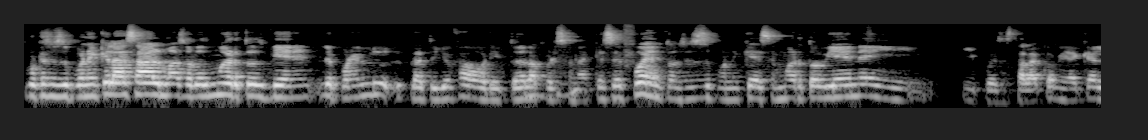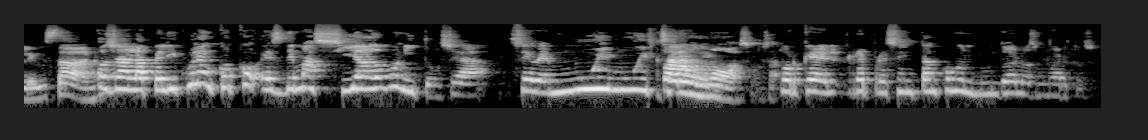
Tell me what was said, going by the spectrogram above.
porque se supone que las almas o los muertos vienen, le ponen el platillo favorito de la persona que se fue, entonces se supone que ese muerto viene y, y pues está la comida que a él le gustaba, ¿no? O sea, la película en Coco es demasiado bonito, o sea, se ve muy, muy padre. hermoso. o sea, Porque representan como el mundo de los muertos.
